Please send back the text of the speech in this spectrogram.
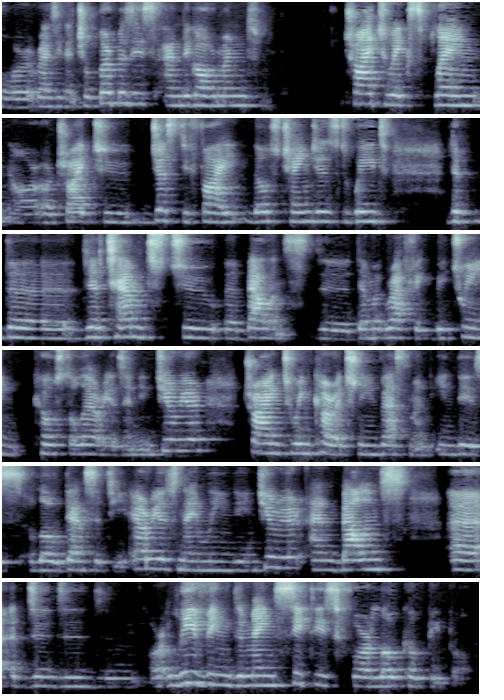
for residential purposes and the government tried to explain or, or tried to justify those changes with the, the, the attempt to uh, balance the demographic between coastal areas and interior trying to encourage the investment in these low density areas, namely in the interior, and balance uh, the, the, the, or leaving the main cities for local people.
